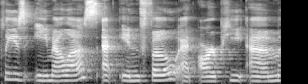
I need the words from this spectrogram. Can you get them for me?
please email us at info at rpmwvphx.com.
